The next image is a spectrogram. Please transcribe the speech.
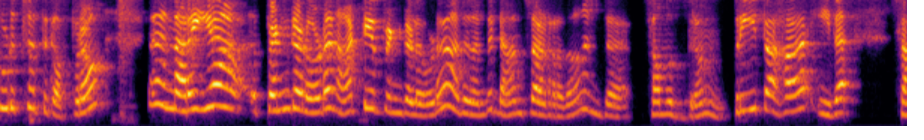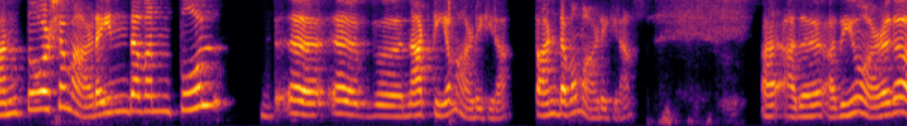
குடிச்சதுக்கு அப்புறம் நிறைய பெண்களோட நாட்டிய பெண்களோட அது வந்து டான்ஸ் ஆடுறதா இந்த சமுத்திரம். பிரீத்தகா இவ சந்தோஷம் அடைந்தவன் போல் நாட்டியம் ஆடுகிறான் தாண்டவம் ஆடுகிறான். அத அதையும் அழகா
